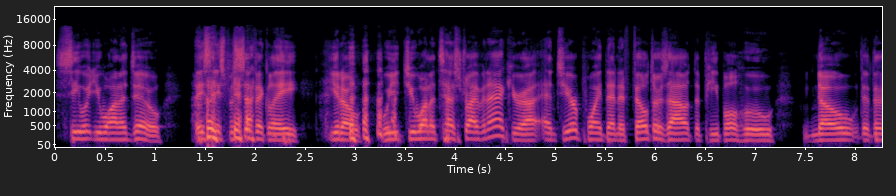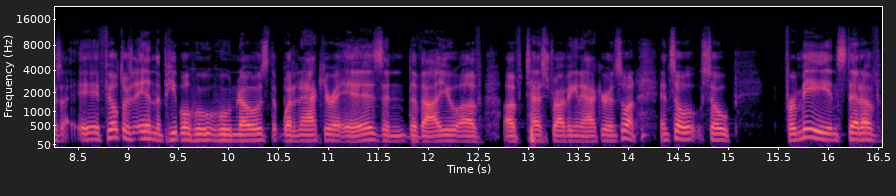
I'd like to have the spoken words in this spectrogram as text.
see what you want to do?" They say Yeah. You know, we, do you want to test drive an Acura? And to your point, then it filters out the people who know that there's it filters in the people who who knows what an Acura is and the value of of test driving an Acura and so on. And so so for me, instead of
